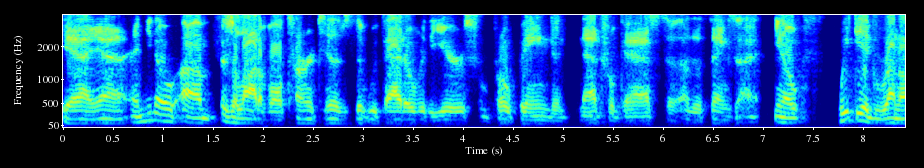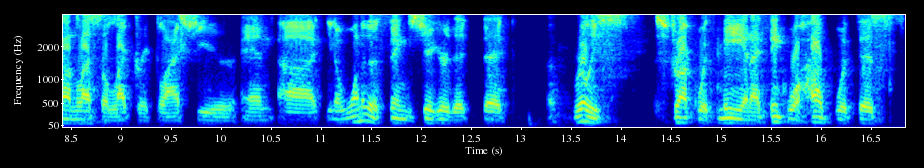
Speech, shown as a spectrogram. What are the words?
Yeah, yeah. And, you know, um, there's a lot of alternatives that we've had over the years from propane to natural gas to other things. I, you know, we did run on less electric last year. And, uh, you know, one of the things, Jigar, that, that really s- struck with me, and I think will help with this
